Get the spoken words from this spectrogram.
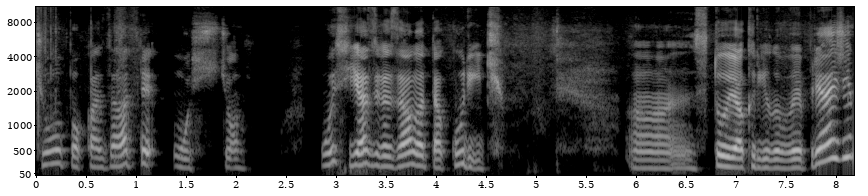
що показати ось що. Ось я зв'язала таку річ з тої акрилової пряжі,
